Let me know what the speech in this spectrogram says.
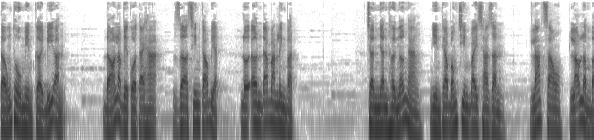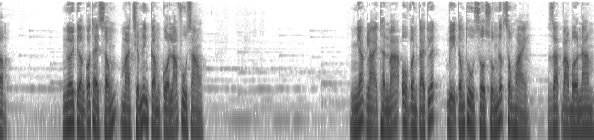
Tống Thu mỉm cười bí ẩn. Đó là việc của tại hạ, giờ xin cáo biệt đội ơn đã ban linh vật. Trần Nhân hơi ngỡ ngàng, nhìn theo bóng chim bay xa dần. Lát sau, lão lầm bẩm. Ngươi tưởng có thể sống mà chiếm linh cầm của lão phu sao? Nhắc lại thần mã ô vân cái tuyết bị tống thủ xô xuống nước sông Hoài, giạt vào bờ Nam.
